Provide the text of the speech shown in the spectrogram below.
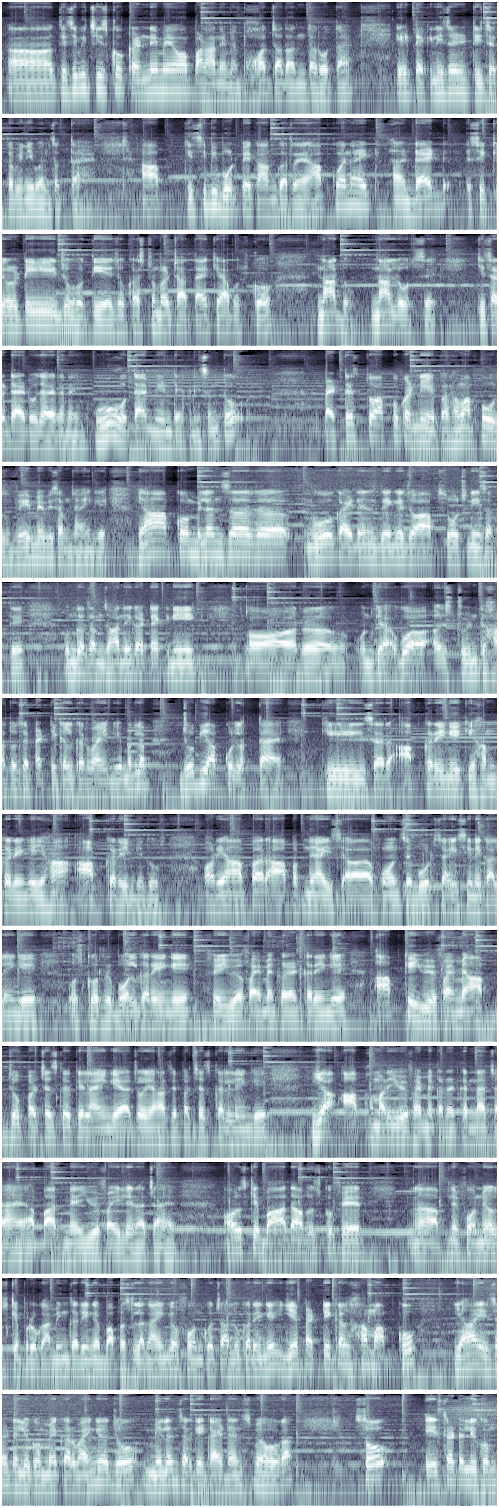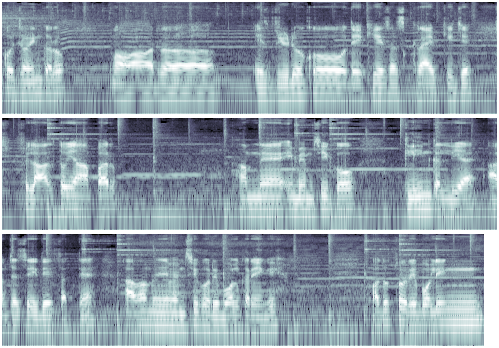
आ, किसी भी चीज़ को करने में और पढ़ाने में बहुत ज़्यादा अंतर होता है। एक टेक्नीशियन टीचर कभी नहीं बन सकता है। आप किसी भी बोर्ड पे काम कर रहे हैं आपको है ना एक डेड सिक्योरिटी जो होती है जो कस्टमर चाहता है कि आप उसको ना दो ना लो उससे कि सर डेड हो जाएगा नहीं। वो होता है मेन टेक्नीशियन तो प्रैक्टिस तो आपको करनी है, पर हम आपको उस वे में भी समझाएँगे। यहाँ आपको मिलन सर, वो गाइडेंस देंगे जो आप सोच नहीं सकते। उनका समझाने का टेक्निक और उनके, वो स्टूडेंट के हाथों से प्रैक्टिकल करवाएँगे। मतलब जो भी आपको लगता है कि, सर, आप करेंगे कि हम करेंगे? यहाँ आप करेंगे, दोस्त। और यहाँ पर आप अपने आई फ़ोन से बोर्ड से आईसी निकालेंगे, उसको रिबॉल करेंगे, फिर यूएफआई में कनेक्ट करेंगे। आपके यूएफआई में आप जो परचेज़ करके लाएँगे या जो यहाँ से परचेज़ कर लेंगे, या आप हमारे यूएफआई में कनेक्ट करना चाहें, आप बाद में यूएफआई लेना चाहें, और उसके बाद आप उसको फिर अपने फ़ोन में उसके प्रोग्रामिंग करेंगे, वापस लगाएँगे और फ़ोन को चालू करेंगे। ये प्रैक्टिकल हम आपको यहाँ एसर टेलीकॉम में करवाएँगे, जो मिलन सर के गाइडेंस में होगा। सो एसर टेलीकॉम को ज्वाइन करो और इस वीडियो को देखिए सब्सक्राइब कीजिए। फ़िलहाल तो यहाँ पर हमने एमएमसी को क्लीन कर लिया है। आप जैसे ही देख सकते हैं। अब हम एम को रिबॉल करेंगे। और दोस्तों रिबॉलिंग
